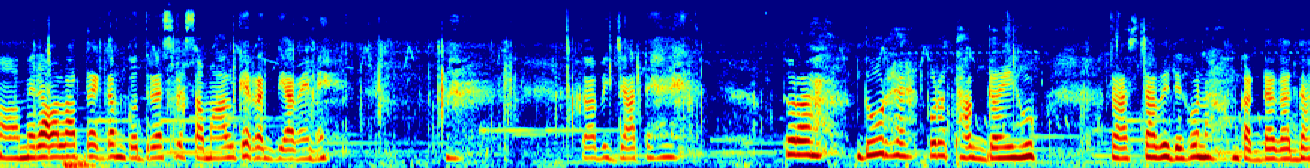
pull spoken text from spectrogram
हाँ मेरा वाला तो एकदम गोदरेज में संभाल के रख दिया मैंने। तो अभी जाते हैं। थोड़ा दूर है, पूरा थक गई हूँ। रास्ता भी देखो ना गड्ढा गड्ढा।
